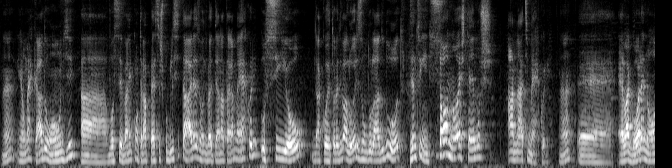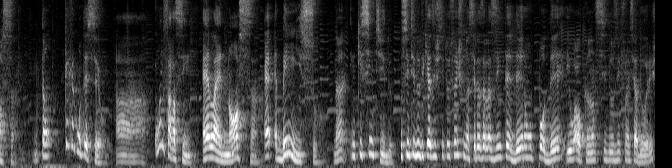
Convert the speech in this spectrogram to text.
Né? É um mercado onde ah, você vai encontrar peças publicitárias, onde vai ter a Natália Mercury, o CEO da corretora de valores, um do lado do outro, dizendo o seguinte: só nós temos a Nath Mercury. Né? É, ela agora é nossa. Então, que, que aconteceu? Ah, quando fala assim, ela é nossa, é, é bem isso. Né? Em que sentido? No sentido de que as instituições financeiras elas entenderam o poder e o alcance dos influenciadores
